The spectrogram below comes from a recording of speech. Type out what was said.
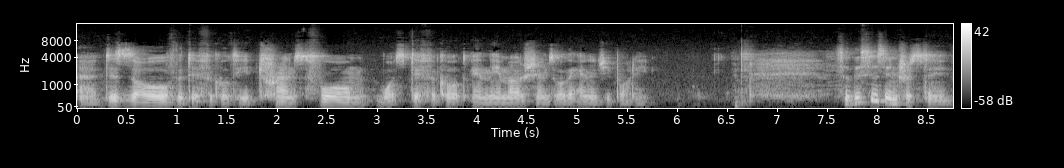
uh, dissolve the difficulty, transform what's difficult in the emotions or the energy body. So this is interesting.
